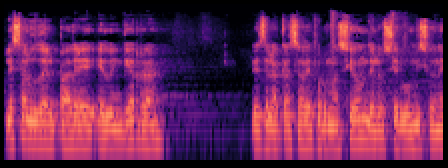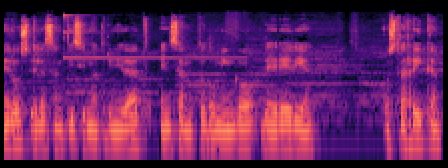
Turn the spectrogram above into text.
Les saluda el Padre Edwin Guerra desde la Casa de Formación de los Siervos Misioneros de la Santísima Trinidad en Santo Domingo de Heredia, Costa Rica.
